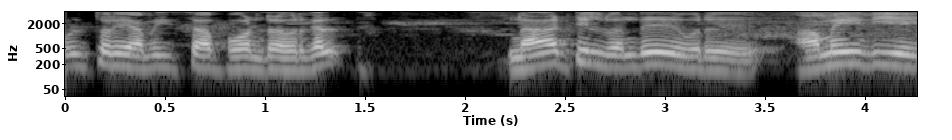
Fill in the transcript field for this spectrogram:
உள்துறை அமித்ஷா போன்றவர்கள் நாட்டில் வந்து ஒரு அமைதியை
